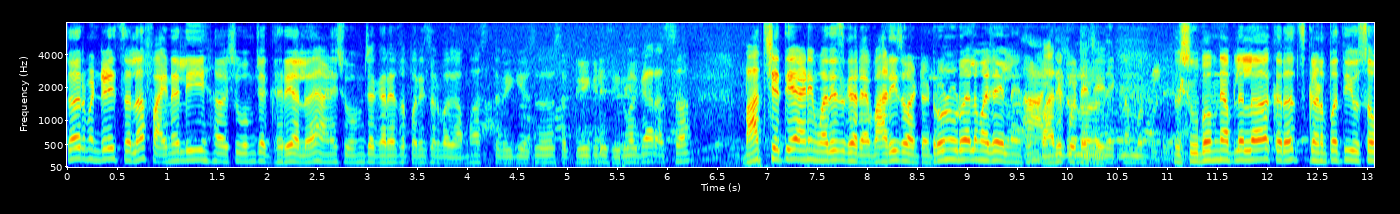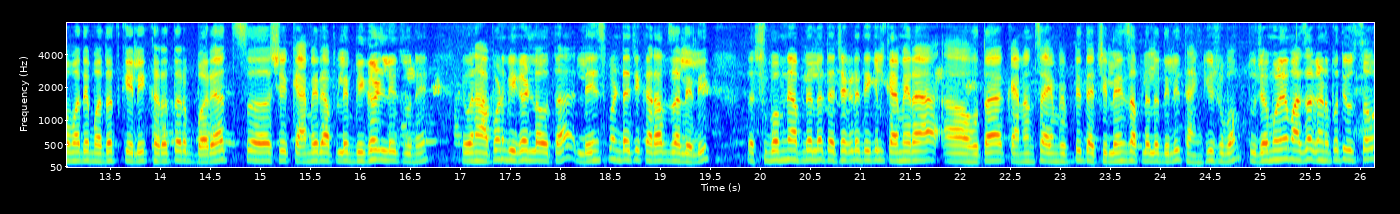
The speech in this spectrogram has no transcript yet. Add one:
तर मंडळी चला फायनली शुभमच्या घरी आलोय आणि शुभमच्या घराचा परिसर बघा. मस्त पैकी असं सगळीकडे हिरवगार असं भात शेती आहे आणि मध्येच घर आहे. भारीच वाटतं. ड्रोन उडवायला मजा येईल नाही इथून भारी फुटेज एक नंबर फुटेज तर शुभमने आपल्याला खरंच गणपती उत्सवामध्ये मदत केली. खरं तर बऱ्याच असे कॅमेरे आपले बिघडले जुने. इव्हन हा पण बिघडला होता. लेन्स पण त्याची खराब झालेली. तर शुभमने आपल्याला त्याच्याकडे देखील कॅमेरा अं, होता. कॅननचा एम फिफ्टी त्याची लेन्स आपल्याला दिली. Thank you Shubham. तुझ्यामुळे माझा गणपती उत्सव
